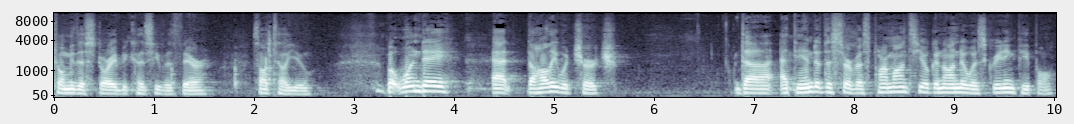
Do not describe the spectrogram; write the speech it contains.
told me this story because he was there. So I'll tell you. But one day at the Hollywood Church, the, at the end of the service, Paramahansa Yogananda was greeting people,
